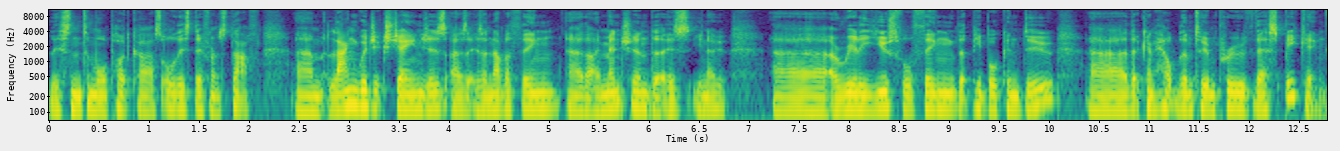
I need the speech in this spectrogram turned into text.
listen to more podcasts, all this different stuff. Um, language exchanges as, is another thing uh, that I mentioned that is, you know, uh, a really useful thing that people can do uh, that can help them to improve their speaking,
